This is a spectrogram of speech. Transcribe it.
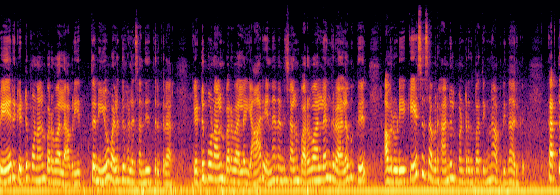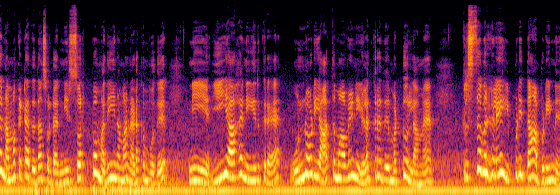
பேர் கெட்டு போனாலும் பரவாயில்ல அவர் எத்தனையோ வழக்குகளை சந்தித்திருக்கிறார். கெட்டு போனாலும் பரவாயில்ல யார் என்ன நினச்சாலும் பரவாயில்லங்கிற அளவுக்கு அவருடைய கேசஸ் அவர் ஹேண்டில் பண்ணுறது பார்த்திங்கன்னா அப்படி தான் இருக்குது கர்த்தர் நம்மக்கிட்ட அதை தான் சொல்கிறார் நீ சொற்ப மதியினமாக நடக்கும்போது நீ ஈயாக நீ இருக்கிற உன்னோடைய ஆத்மாவையும் நீ இழக்கிறது மட்டும் இல்லாமல் கிறிஸ்தவர்களே இப்படித்தான் அப்படின்னு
